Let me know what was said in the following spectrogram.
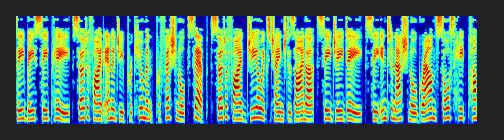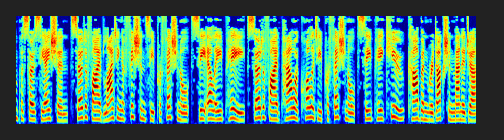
(CBCP), Certified Energy Procurement Professional (CEP), Certified Geoexchange Designer (CGD), see International Ground Source Heat Pump Association Certified Lighting Efficiency Professional CLEP Certified Power Quality Professional CPQ Carbon Reduction Manager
